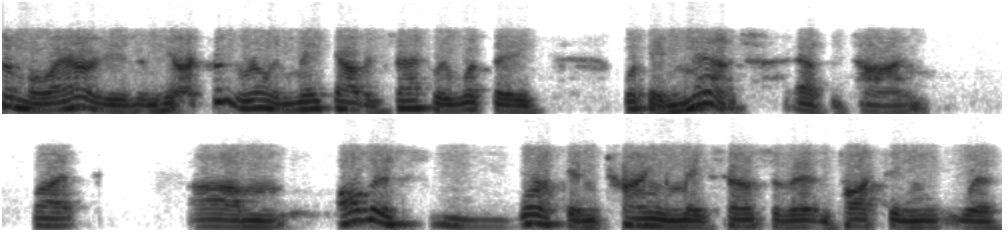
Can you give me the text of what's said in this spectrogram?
similarities in here. I couldn't really make out exactly what they what they meant at the time, but um, all this work and trying to make sense of it and talking with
